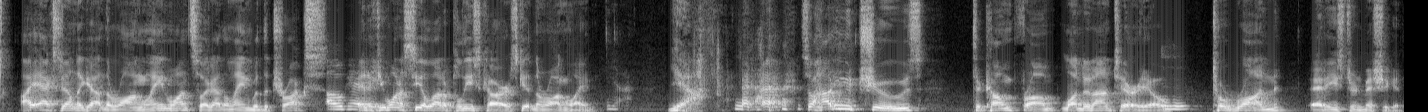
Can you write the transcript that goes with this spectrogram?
I accidentally got in the wrong lane once, so I got in the lane with the trucks. Okay. And if you want to see a lot of police cars, get in the wrong lane. yeah. Yeah. so how do you choose to come from London, Ontario Mm-hmm. to run at Eastern Michigan?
